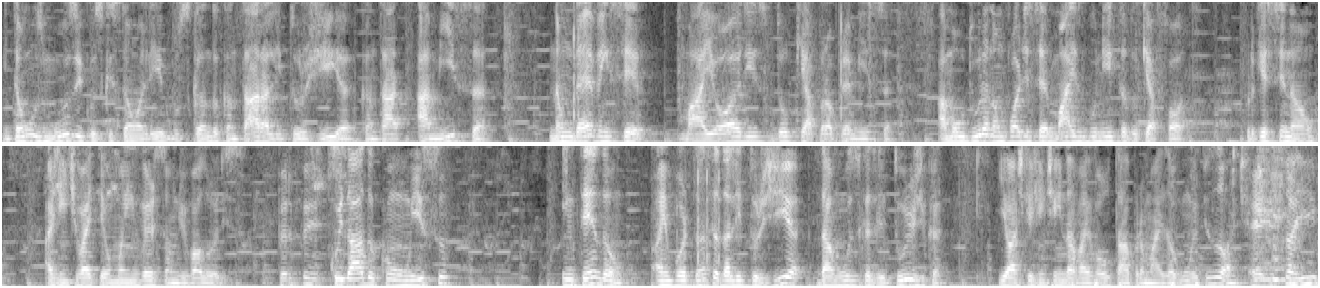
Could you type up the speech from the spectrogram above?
Então os músicos que estão ali buscando cantar a liturgia, cantar a missa, não devem ser maiores do que a própria missa. A moldura não pode ser mais bonita do que a foto, porque senão a gente vai ter uma inversão de valores. Perfeito. Cuidado com isso. Entendam a importância da liturgia, da música litúrgica. E eu acho que a gente ainda vai voltar para mais algum episódio. É isso aí,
